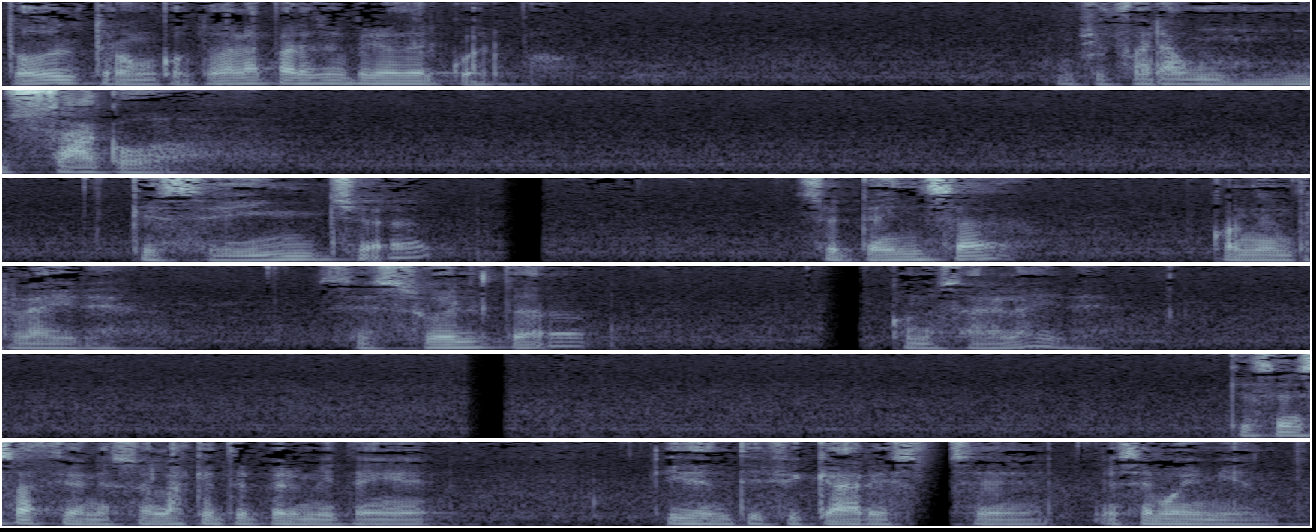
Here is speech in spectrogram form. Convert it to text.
todo el tronco, toda la parte superior del cuerpo. Como si fuera un saco que se hincha, se tensa cuando entra el aire, se suelta cuando sale el aire. ¿Qué sensaciones son las que te permiten identificar ese, ese movimiento?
